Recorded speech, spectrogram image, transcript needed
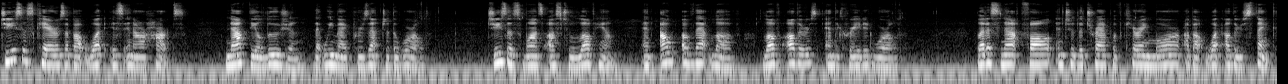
Jesus cares about what is in our hearts not the illusion that we might present to the world. Jesus wants us to love Him, and out of that love, love others and the created world. Let us not fall into the trap of caring more about what others think,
